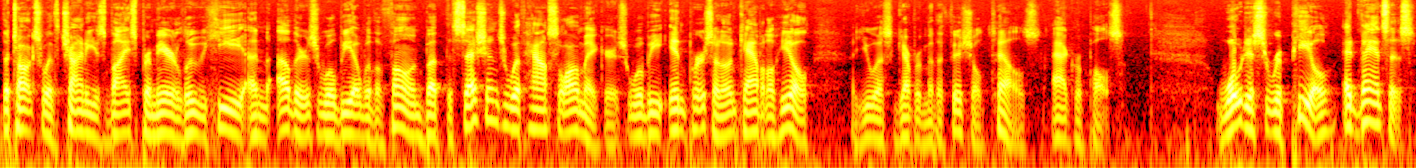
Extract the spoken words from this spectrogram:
The talks with Chinese Vice Premier Liu He and others will be over the phone, but the sessions with House lawmakers will be in person on Capitol Hill, a U.S. government official tells AgriPulse. WOTUS repeal advances.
